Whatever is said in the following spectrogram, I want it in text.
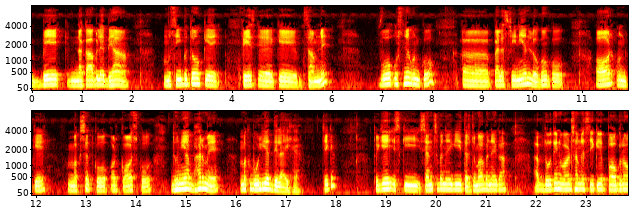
बे नाकबले बयां मुसीबतों के फेस ए, के सामने वो उसने उनको पैलेस्टीनियन लोगों को और उनके मकसद को और कॉज को दुनिया भर में मकबूलियत दिलाई है। ठीक है? तो ये इसकी सेंस बनेगी, तर्जुमा बनेगा। अब दो तीन वर्ड्स हमने सीखे pogrom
